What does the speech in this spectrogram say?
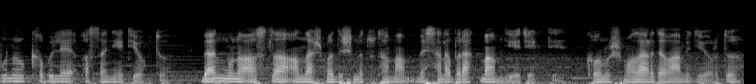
Bunu kabule asla niyeti yoktu. Ben bunu asla anlaşma dışında tutamam ve sana bırakmam diyecekti. Konuşmalar devam ediyordu.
